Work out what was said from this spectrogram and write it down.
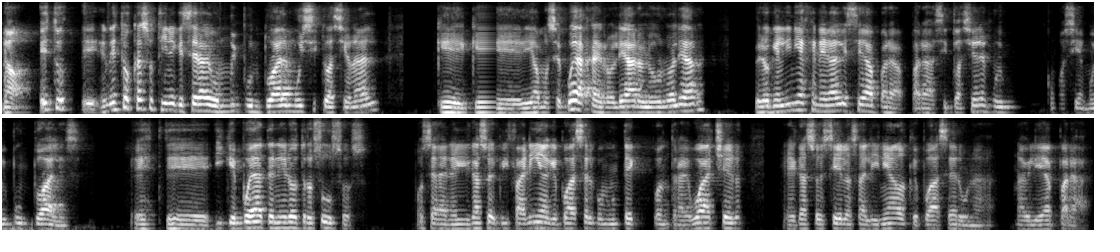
No, esto, eh, en estos casos tiene que ser algo muy puntual, muy situacional, que, digamos, se pueda high rolear o low rolear, pero que en líneas generales sea para, para situaciones muy, como decía, muy puntuales. Este, y que pueda tener otros usos. O sea, en el caso de Epifanía, que pueda ser como un tech contra el Watcher, en el caso de cielos alineados, que pueda ser una, habilidad para,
